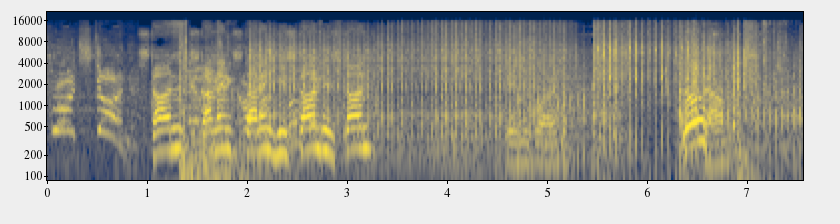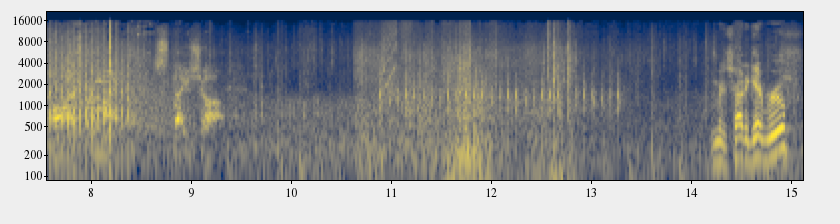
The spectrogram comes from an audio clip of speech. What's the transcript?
Throwing stun! Stun, stunning, stunning. He's stunned, he's stunned. Game is lagging. Roof! Down. Five remain. Stay sharp. I'm gonna try to get roof.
